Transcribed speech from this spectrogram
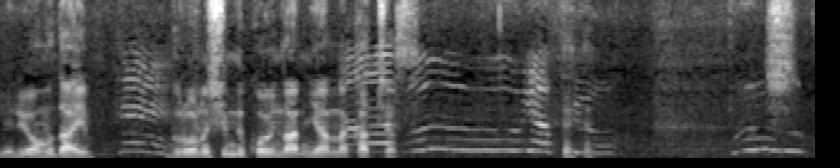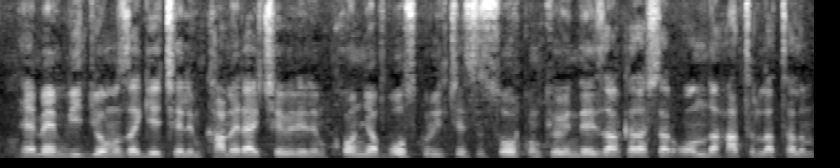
Geliyor mu dayım? Onu şimdi koyunların yanına katacağız. Hemen videomuza geçelim. Kamerayı çevirelim. Konya Bozkır ilçesi Sorkun köyündeyiz arkadaşlar. Onu da hatırlatalım.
